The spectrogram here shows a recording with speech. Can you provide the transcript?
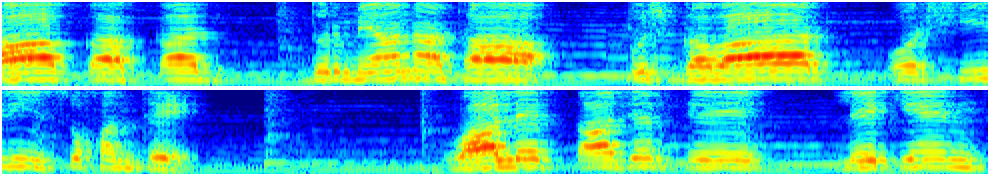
आपका कद दुरमियाना था, खुशगवार और शीरी सुखन थे। वाले ताजर थे, लेकिन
